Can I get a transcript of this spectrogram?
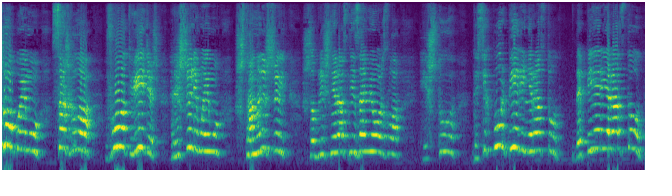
жопу ему сожгла. Вот, видишь, решили мы ему штаны шить, чтобы лишний раз не замерзла. И что, до сих пор перья не растут? Да перья растут.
